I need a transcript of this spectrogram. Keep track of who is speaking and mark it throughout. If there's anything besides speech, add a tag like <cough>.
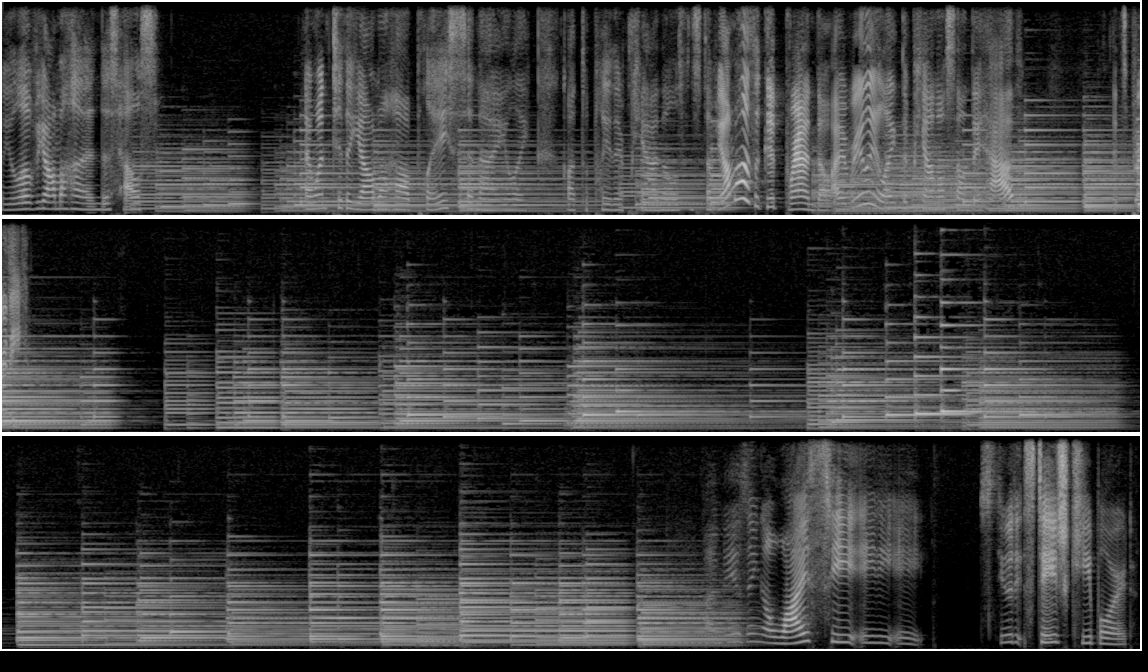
Speaker 1: We love Yamaha in this house. I went to the Yamaha place and I like got to play their pianos and stuff. Yamaha's a good brand though. I really like the piano sound they have. It's pretty. Stage keyboard.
